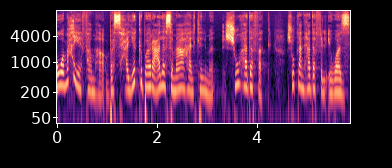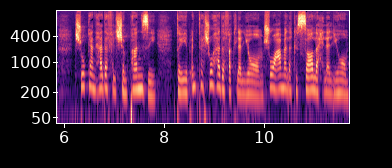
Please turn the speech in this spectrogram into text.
هو ما حيفهمها بس حيكبر على سماع هالكلمة شو هدفك؟ شو كان هدف الإوز؟ شو كان هدف الشمبانزي؟ طيب أنت شو هدفك لليوم؟ شو عملك الصالح لليوم؟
